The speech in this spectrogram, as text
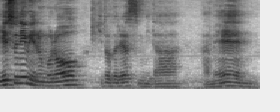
예수님 이름으로 기도드렸습니다. 아멘.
